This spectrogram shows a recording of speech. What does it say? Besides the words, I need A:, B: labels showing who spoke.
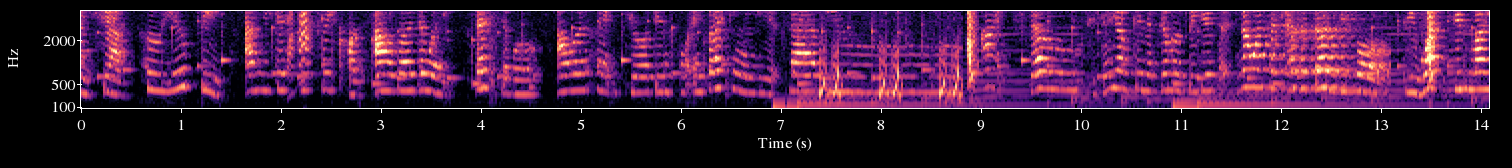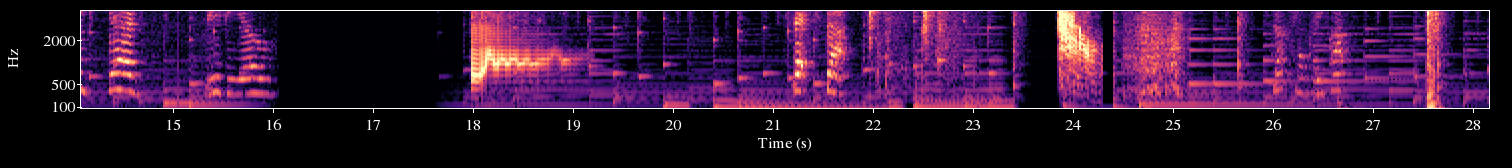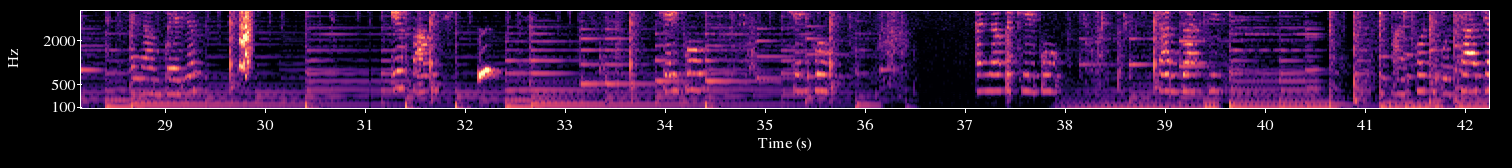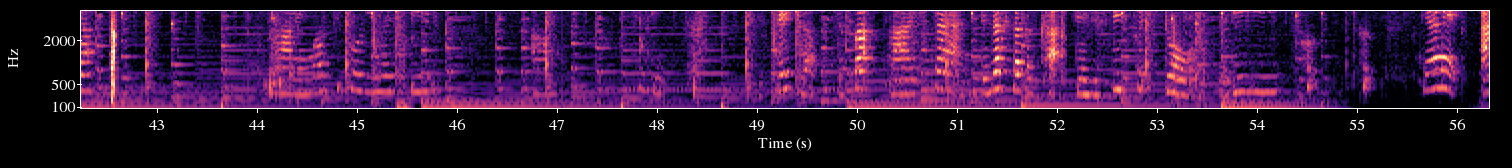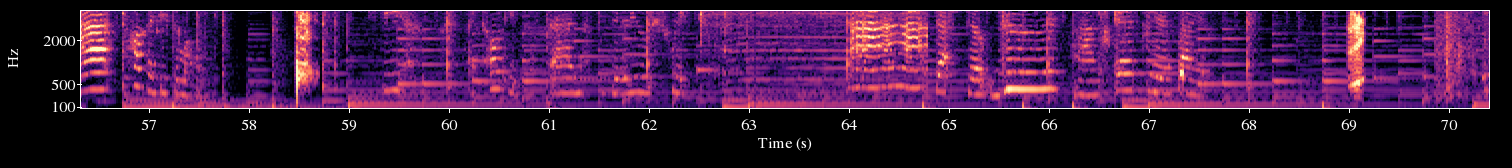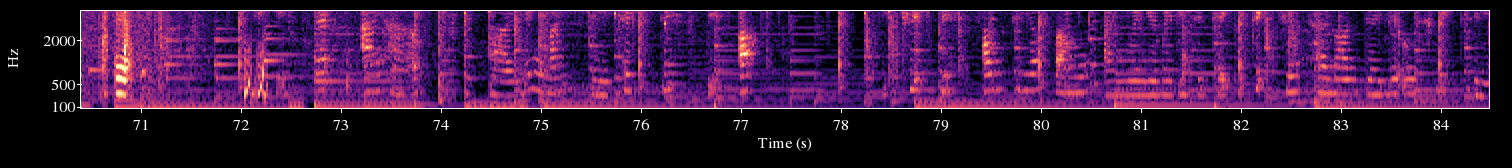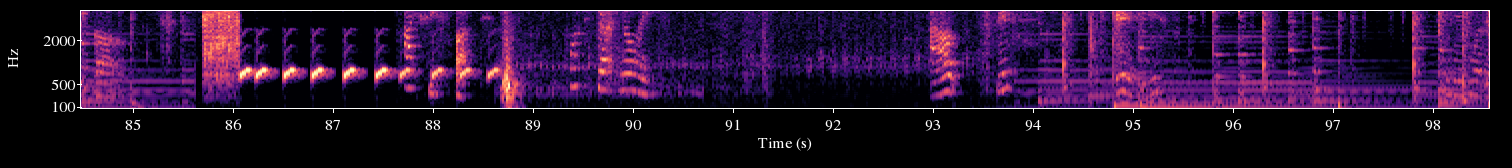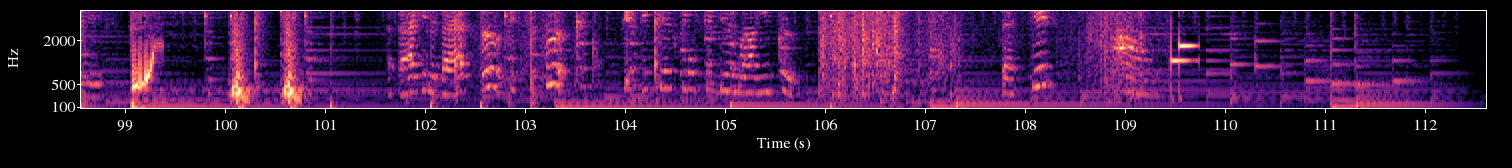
A: I'm Xiao. Who you be? I'm your guest this week on Our World Away. First of all, I want to thank Jordan for inviting me here. Love you. Alright, so today I'm gonna film a video that no one has ever done before. See what's in my bag video. Let's start. Earphones. Cable. Cable.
